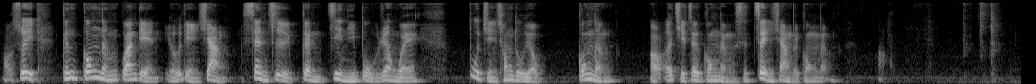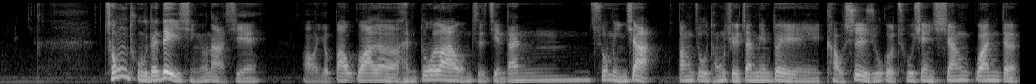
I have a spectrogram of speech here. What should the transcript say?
哦，所以跟功能观点有点像，甚至更进一步认为，不仅冲突有功能，哦，而且这个功能是正向的功能，啊，冲突的类型有哪些？哦，有包括了很多啦，我们只是简单说明一下，帮助同学在面对考试如果出现相关的。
